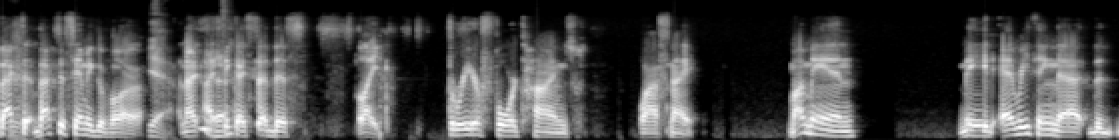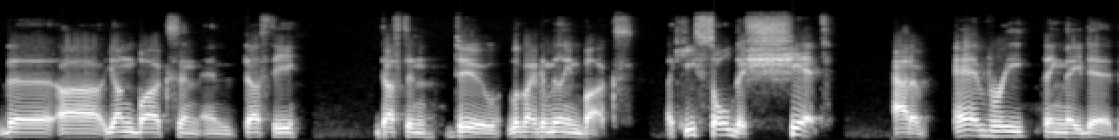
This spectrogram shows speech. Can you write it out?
back to back to Sammy Guevara, yeah. and I, I think I said this like three or four times last night. My man made everything that the the uh, Young Bucks and and Dusty Dustin do look like a million bucks. Like he sold the shit out of everything they did.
